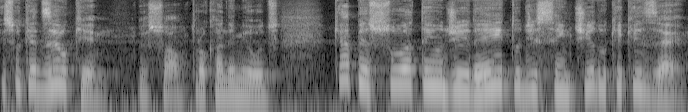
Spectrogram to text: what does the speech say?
Isso quer dizer o quê, pessoal? Trocando em miúdos. Que a pessoa tem o direito de sentir o que quiser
